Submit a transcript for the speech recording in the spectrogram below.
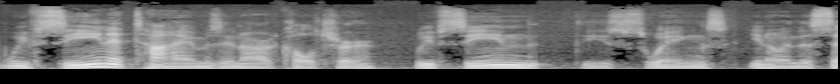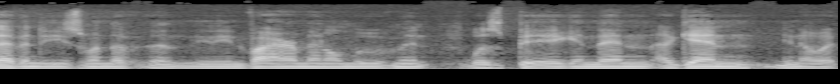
we've seen at times in our culture. We've seen these swings, you know, in the 70s when the, the environmental movement was big, and then again, you know, at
